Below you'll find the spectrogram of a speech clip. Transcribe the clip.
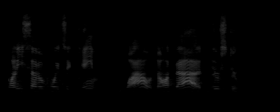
27 points a game. Wow, not bad. You're stupid.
